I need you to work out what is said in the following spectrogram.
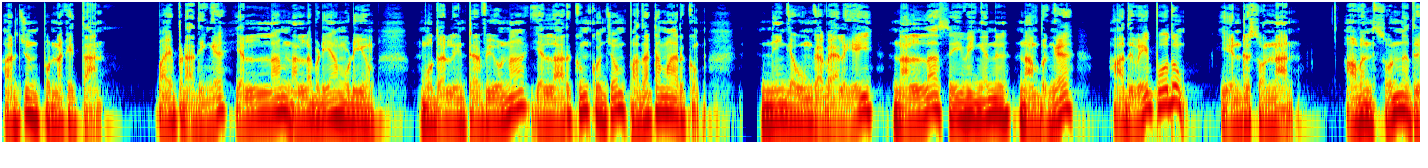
அர்ஜுன் புன்னகைத்தான். பயப்படாதீங்க. எல்லாம் நல்லபடியா முடியும். முதல் இன்டர்வியூனா எல்லாருக்கும் கொஞ்சம் பதட்டமா இருக்கும். நீங்க உங்க வேலையை நல்லா செய்வீங்கன்னு நம்புங்க. அதுவே போதும் என்று சொன்னான். அவன் சொன்னது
